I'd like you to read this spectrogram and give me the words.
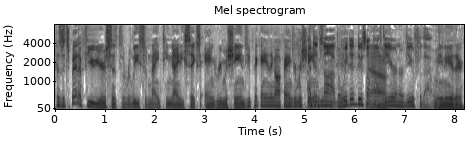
Because it's been a few years since the release of 1996 Angry Machines. You pick anything off Angry Machines? I did not, but we did do something No. off the year in review for that one. Me neither.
